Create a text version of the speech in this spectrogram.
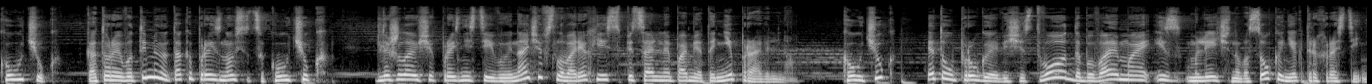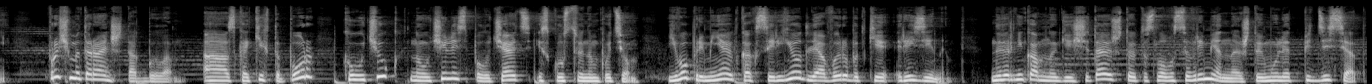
«каучук», которое вот именно так и произносится – «каучук». Для желающих произнести его иначе в словарях есть специальная помета «неправильно». Каучук – это упругое вещество, добываемое из млечного сока некоторых растений. Впрочем, это раньше так было. А с каких-то пор каучук научились получать искусственным путем. Его применяют как сырье для выработки резины – Наверняка многие считают, что это слово современное, что ему лет 50.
